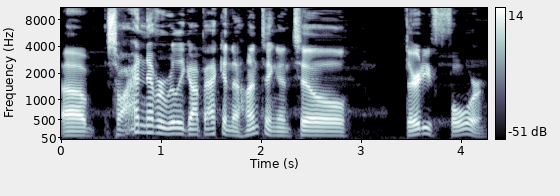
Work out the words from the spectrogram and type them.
Uh, so I never really got back into hunting until 34.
